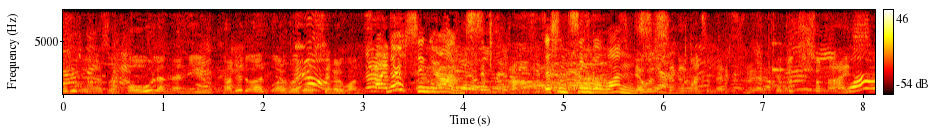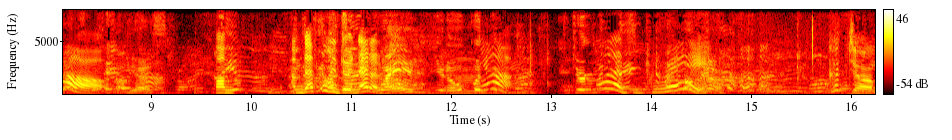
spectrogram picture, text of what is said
put it in as a whole and then you cut it, or, or were there single ones? No, single ones. There's some single ones. There were yeah. single ones and that That looks so nice. Wow. Yes. Um, I'm definitely doing that at home. you know, put Yeah. German oh, That's thing. great. Good job.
